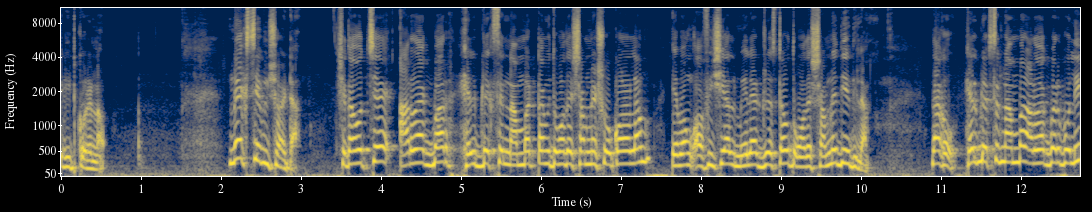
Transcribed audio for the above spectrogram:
এডিট করে নাও। নেক্সট যে বিষয়টা, সেটা হচ্ছে আরও একবার হেল্প ডেস্কের নাম্বারটা আমি তোমাদের সামনে শো করালাম এবং অফিসিয়াল মেল অ্যাড্রেসটাও তোমাদের সামনে দিয়ে দিলাম। দেখো হেল্প ডেস্কের নাম্বার আরও একবার বলি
